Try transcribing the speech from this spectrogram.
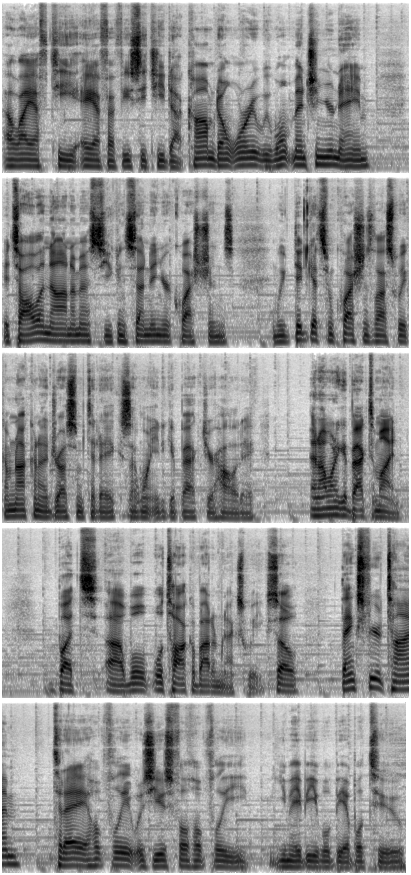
L-I-F-T-A-F-F-E-C-T dot com. Don't worry, we won't mention your name. It's all anonymous. You can send in your questions. We did get some questions last week. I'm not going to address them today because I want you to get back to your holiday, and I want to get back to mine. But uh, we'll we'll talk about them next week. So thanks for your time today. Hopefully it was useful. Hopefully you maybe will be able to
